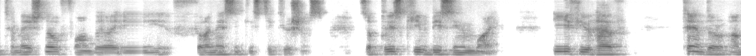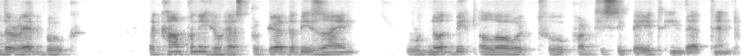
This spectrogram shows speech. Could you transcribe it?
international fund uh, financing institutions. So please keep this in mind. If you have tender under Red Book, the company who has prepared the design would not be allowed to participate in that tender.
